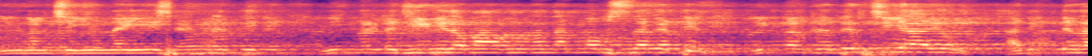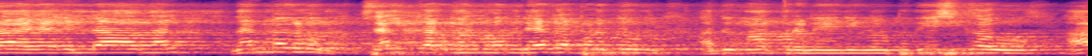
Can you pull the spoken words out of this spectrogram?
നിങ്ങൾ ചെയ്യുന്ന ഈ സേവനത്തിന് നിങ്ങളുടെ ജീവിതമാകുന്ന നന്മ പുസ്തകത്തിൽ നിങ്ങൾക്ക് തീർച്ചയായും അതിന്റെതായ എല്ലാ നന്മകളും സൽക്കർമ്മങ്ങളും രേഖപ്പെടുത്തും. അത് മാത്രമേ നിങ്ങൾ പ്രതീക്ഷിക്കാവൂ. ആ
